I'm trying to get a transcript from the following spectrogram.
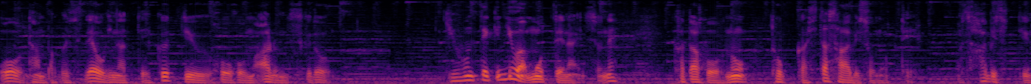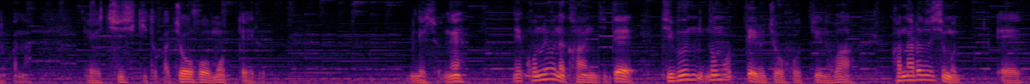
をタンパク質で補っていくっていう方法もあるんですけど基本的には持ってないんですよね。片方の特化したサービスを持っている。サービスっていうのかな、えー、知識とか情報を持っている。んですよね。でこのような感じで自分の持っている情報っていうのは必ずしも、えー、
